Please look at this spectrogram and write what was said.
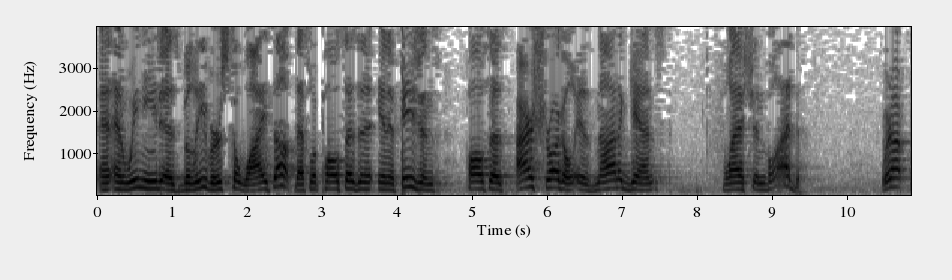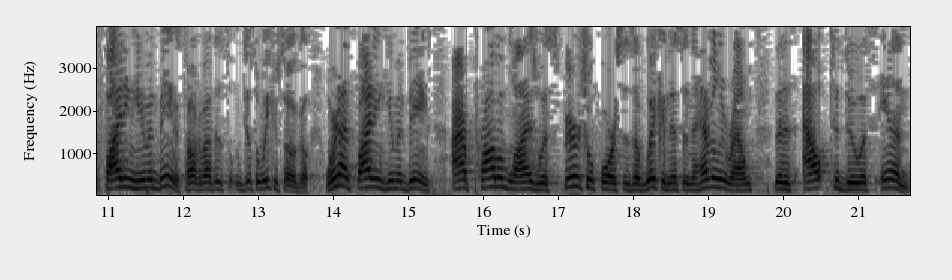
And, and we need, as believers, to wise up. That's what Paul says in, in Ephesians. Paul says, Our struggle is not against flesh and blood. We're not fighting human beings. Talked about this just a week or so ago. We're not fighting human beings. Our problem lies with spiritual forces of wickedness in the heavenly realms that is out to do us in.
